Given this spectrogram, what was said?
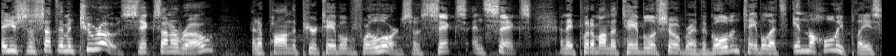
And you shall set them in two rows, six on a row, and upon the pure table before the Lord. So six and six, and they put them on the table of showbread, the golden table that's in the holy place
